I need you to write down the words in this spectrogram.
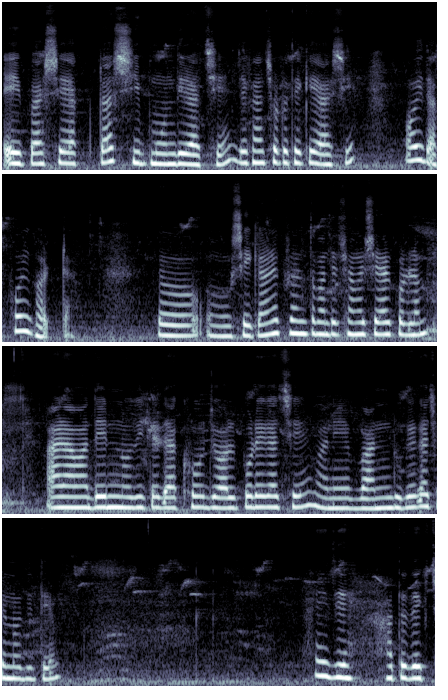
এই পাশে একটা শিব মন্দির আছে, যেখানে ছোট থেকে আসি। ওই দেখো, ওই ঘরটা। তো সেই কারণে একটু তোমাদের সঙ্গে শেয়ার করলাম। আর আমাদের নদীতে দেখো, জল পড়ে গেছে মানে বান ঢুকে গেছে নদীতে। এই যে, হাতে দেখছ,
